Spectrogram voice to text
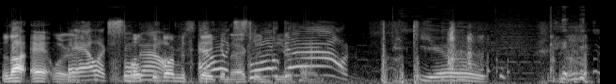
They're not antlers. Hey, Alex, slow Most down. people are mistaken. Alex, They're actually slow deer horns. down. Fuck you.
